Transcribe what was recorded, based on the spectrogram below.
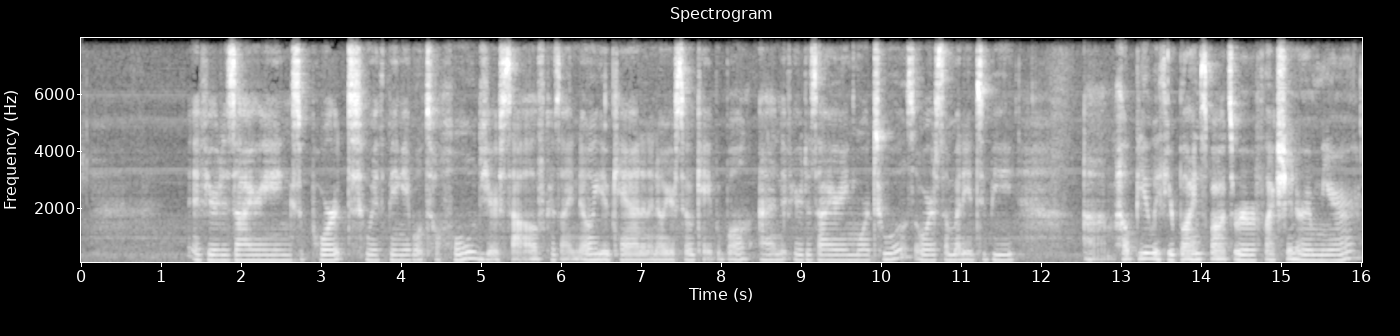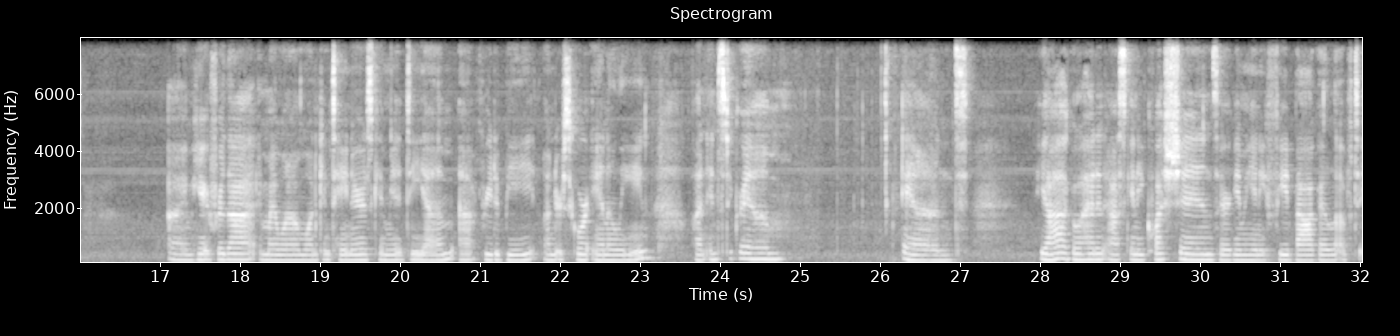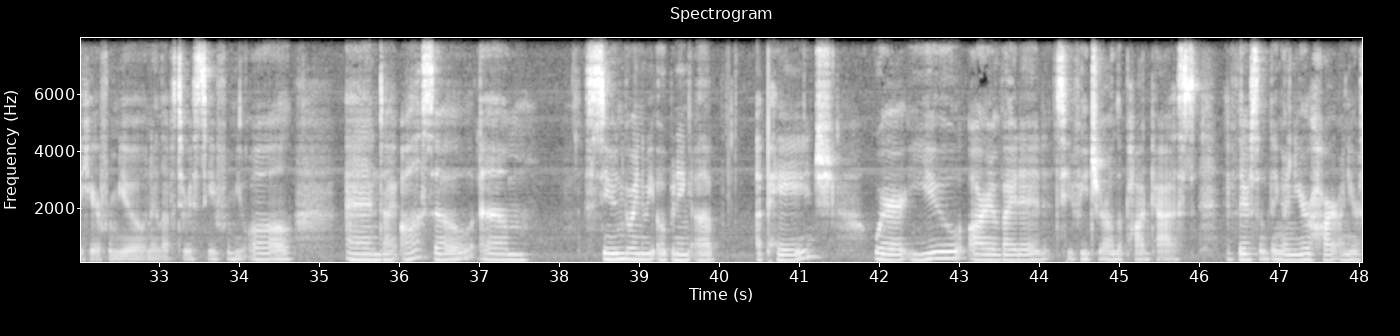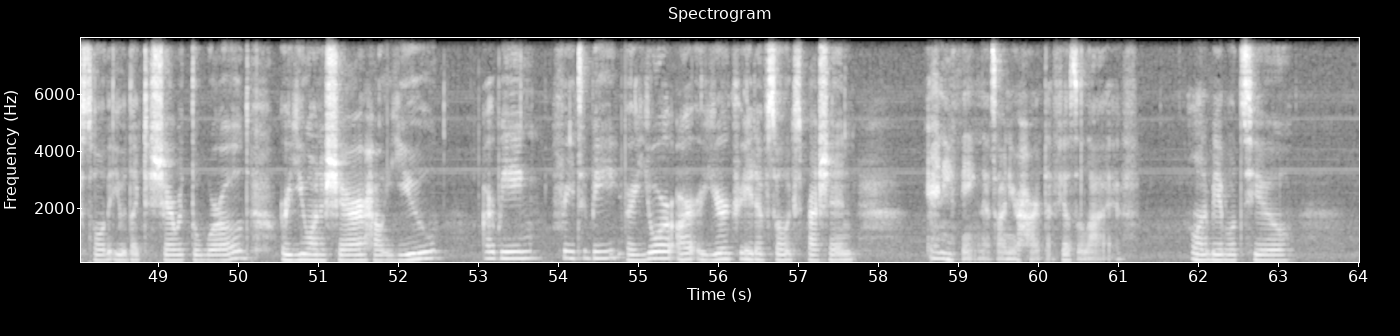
If you're desiring support with being able to hold yourself, because I know you can and I know you're so capable, and if you're desiring more tools or somebody to be um, help you with your blind spots or a reflection or a mirror, I'm here for that in my one on one containers. Give me a DM at free to be underscore Annalene on Instagram. And yeah, go ahead and ask any questions or give me any feedback. I love to hear from you and I love to receive from you all. And I also am soon going to be opening up a page where you are invited to feature on the podcast if there's something on your heart, on your soul that you would like to share with the world, or you want to share how you are being free to be, or your art, or your creative soul expression, anything that's on your heart that feels alive. I want to be able to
